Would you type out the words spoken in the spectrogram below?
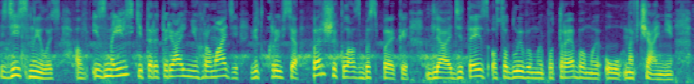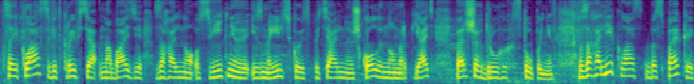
здійснилось. А в Ізмаїльській територіальній громаді відкрився перший клас безпеки для дітей з особливими потребами у навчанні. Цей клас відкрився на базі загальноосвітньої Ізмаїльської спеціальної школи номер 5 перших других ступенів. Взагалі, клас безпеки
